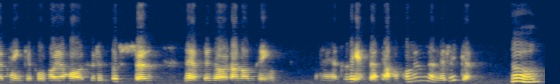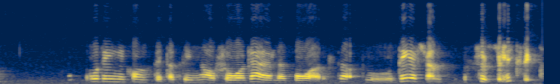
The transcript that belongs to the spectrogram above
jag tänker på vad jag har för resurser när jag ska göra någonting, eh, så vet jag att jag har kommunen i ryggen. ja. Och det är inget konstigt att ringa och fråga eller få stöd. Och det känns superlyxigt.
